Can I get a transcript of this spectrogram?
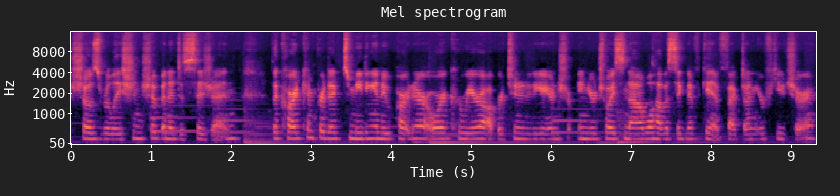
shows relationship and a decision. The card can predict meeting a new partner or a career opportunity in your choice now will have a significant effect on your future.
